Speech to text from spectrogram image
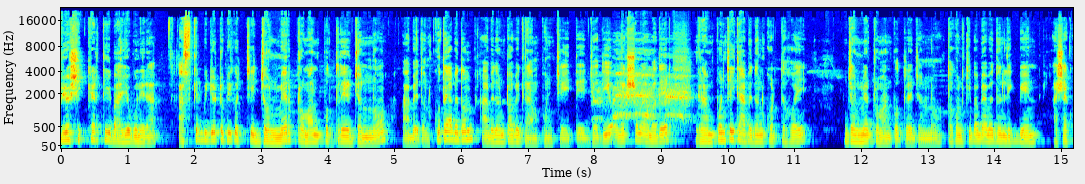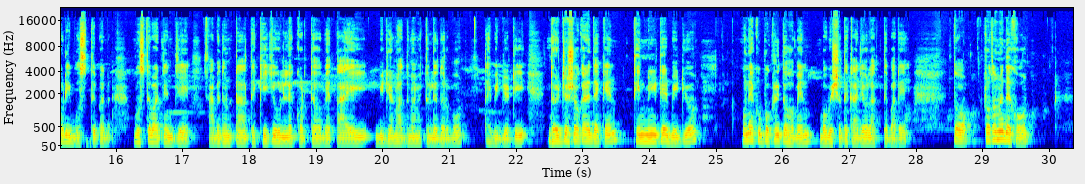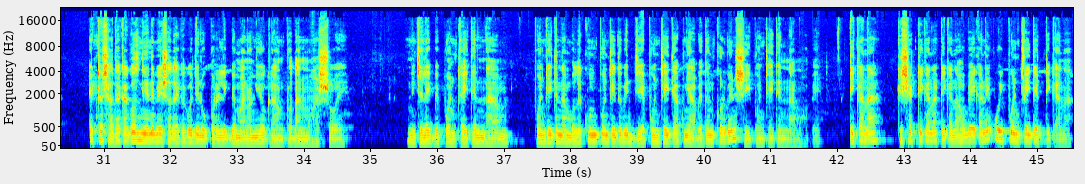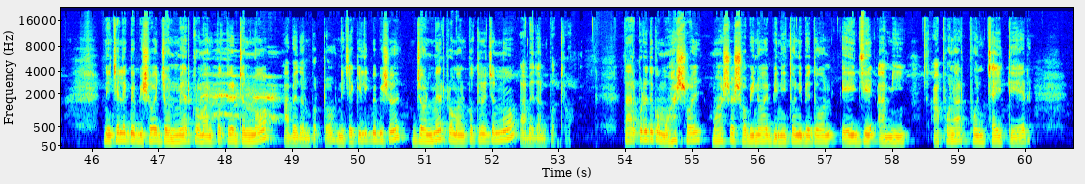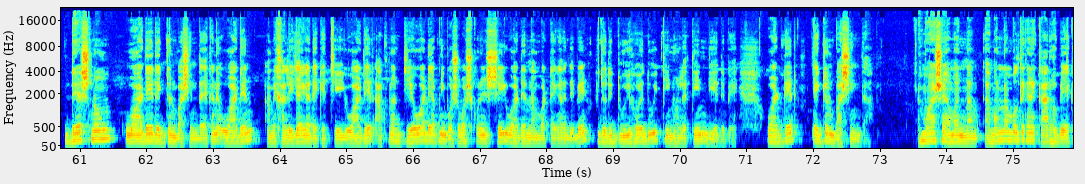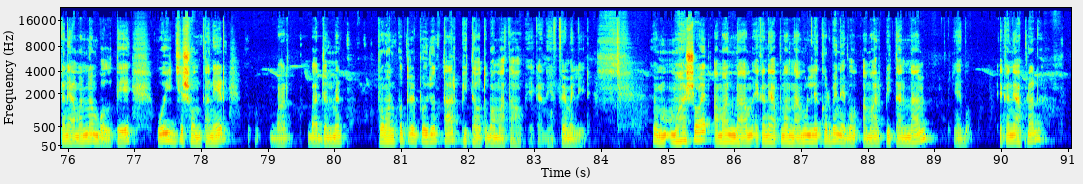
প্রিয় শিক্ষার্থী ভাই বোনেরা, আজকের ভিডিও টপিক হচ্ছে জন্মের প্রমাণপত্রের জন্য আবেদন। কোথায় আবেদন? আবেদনটা হবে গ্রাম পঞ্চায়েতে। যদি অনেক সময় আমাদের গ্রাম পঞ্চায়েতে আবেদন করতে হয় জন্মের প্রমাণপত্রের জন্য, তখন কীভাবে আবেদন লিখবেন? আশা করি বুঝতে পার, বুঝতে পারছেন যে আবেদনটাতে কী কী উল্লেখ করতে হবে, তা এই ভিডিওর মাধ্যমে আমি তুলে ধরবো। তাই ভিডিওটি ধৈর্য সহকারে দেখেন, তিন মিনিটের ভিডিও অনেক উপকৃত হবেন, ভবিষ্যতে কাজেও লাগতে পারে। তো প্রথমে দেখো একটা সাদা কাগজ নিয়ে নেবে, সাদা কাগজের উপরে লিখবে মাননীয় গ্রাম প্রধান মহাশয়। নিচে লিখবে পঞ্চায়েতের নাম। পঞ্চায়েতের নাম বলতে কোন পঞ্চায়েত হবে? যে পঞ্চায়েতে আপনি আবেদন করবেন, সেই পঞ্চায়েতের নাম হবে। ঠিকানা? কিসের ঠিকানা? ঠিকানা হবে এখানে, ওই পঞ্চায়েতের ঠিকানা। নিচে লিখবে বিষয় জন্মের প্রমাণপত্রের জন্য আবেদনপত্র। নিচে কি লিখবে বিষয়? জন্মের প্রমাণপত্রের জন্য আবেদনপত্র। তারপরে দেখো মহাশয়। মহাশয় সবিনয় বিনীত নিবেদন। এই যে আমি, আপনার পঞ্চায়েতের দেশ নং ওয়ার্ডের একজন বাসিন্দা। এখানে ওয়ার্ডেন আমি খালি জায়গা রেখেছি। এই ওয়ার্ডের আপনার যে ওয়ার্ডে আপনি বসবাস করেন, সেই ওয়ার্ডের নাম্বারটা এখানে দেবে। যদি দুই হয় দুই, তিন হলে তিন দিয়ে দেবে। ওয়ার্ডের একজন বাসিন্দা। মহাশয়, আমার নাম আমার নাম বলতে এখানে কার হবে? এখানে আমার নাম বলতে ওই যে সন্তানের বা- জন্মের প্রমাণপত্রের প্রয়োজন, তার পিতা অথবা মাতা হবে এখানে, ফ্যামিলির। মহাশয়, আমার নাম, এখানে আপনার নাম উল্লেখ করবেন এবং আমার পিতার নাম এবং এখানে আপনার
